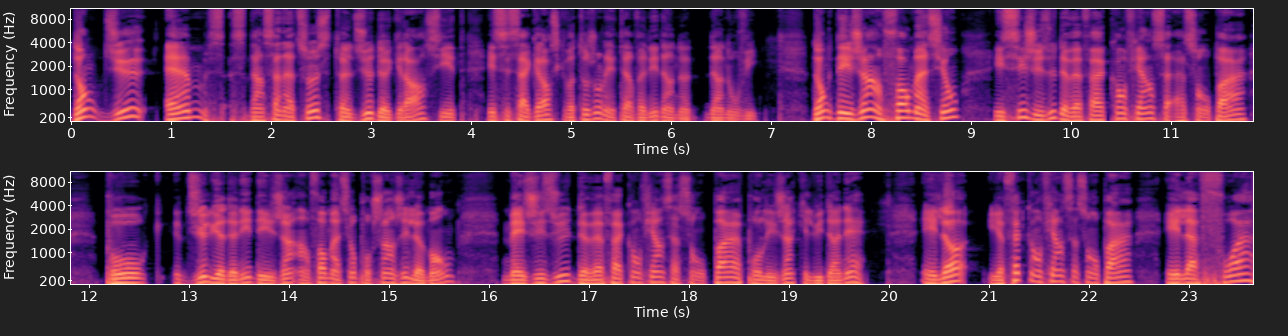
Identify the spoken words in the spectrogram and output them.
Donc, Dieu aime, dans sa nature, c'est un Dieu de grâce et c'est sa grâce qui va toujours intervenir dans, dans, nos vies. Donc, des gens en formation, ici, Jésus devait faire confiance à son Père pour. Dieu lui a donné des gens en formation pour changer le monde, mais Jésus devait faire confiance à son Père pour les gens qu'il lui donnait. Et là, il a fait confiance à son Père et la foi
